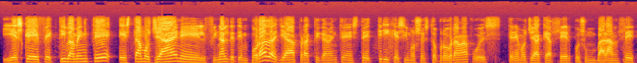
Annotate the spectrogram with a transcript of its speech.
y es que efectivamente estamos ya en el final de temporada, ya prácticamente en este trigésimo sexto programa, pues tenemos ya que hacer pues un balance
